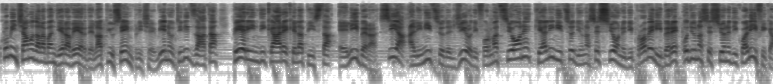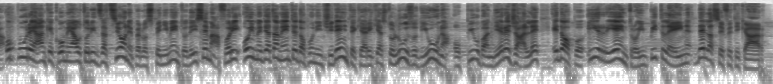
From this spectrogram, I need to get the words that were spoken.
Cominciamo dalla bandiera verde, la più semplice, viene utilizzata per indicare che la pista è libera, sia all'inizio del giro di formazione che all'inizio di una sessione di prove libere o di una sessione di qualifica, oppure anche come autorizzazione per lo spegnimento dei semafori o immediatamente dopo un incidente che ha richiesto l'uso di una o più bandiere gialle e dopo il rientro in pit lane della safety car.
